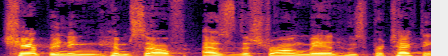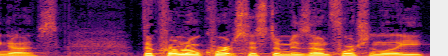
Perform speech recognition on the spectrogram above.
championing himself as the strong man who's protecting us, the criminal court system is unfortunately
